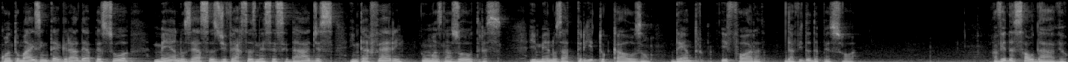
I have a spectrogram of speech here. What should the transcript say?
Quanto mais integrada é a pessoa, menos essas diversas necessidades interferem umas nas outras e menos atrito causam dentro e fora da vida da pessoa. A vida saudável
